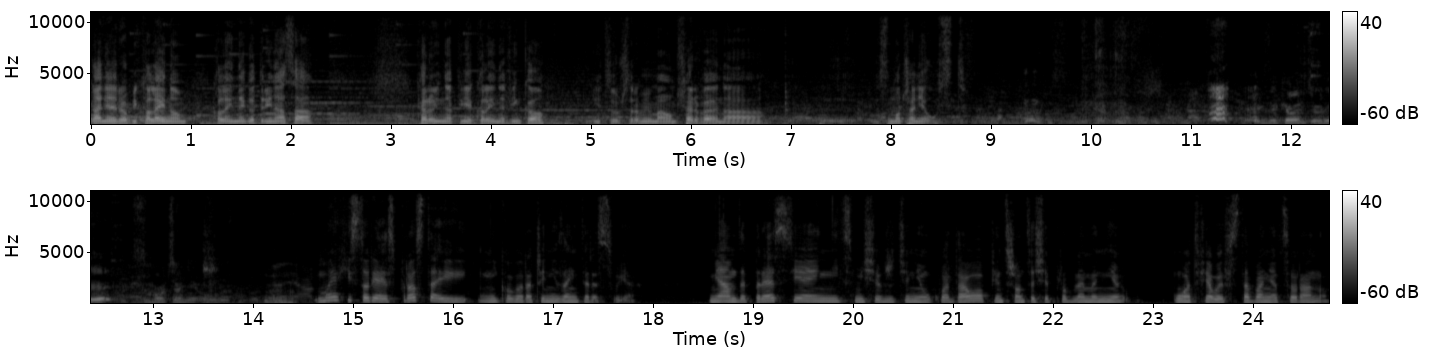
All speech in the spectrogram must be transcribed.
Daniel robi kolejną, kolejnego drinasa. Karolina pije kolejne winko. I cóż, zrobimy małą przerwę na zmoczenie ust. Zakończył, nie? Zmoczenie ust. Moja historia jest prosta i nikogo raczej nie zainteresuje. Miałam depresję, nic mi się w życiu nie układało, piętrzące się problemy nie ułatwiały wstawania co rano.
